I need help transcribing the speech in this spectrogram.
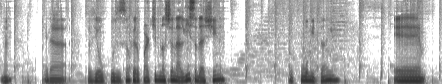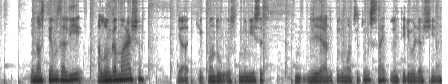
né? Era fazia oposição, que era o Partido Nacionalista da China, o Kuomintang. É, e nós temos ali a longa marcha, que, é, que é quando os comunistas, liderados pelo Mao Tse Tung, saem pelo interior da China,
